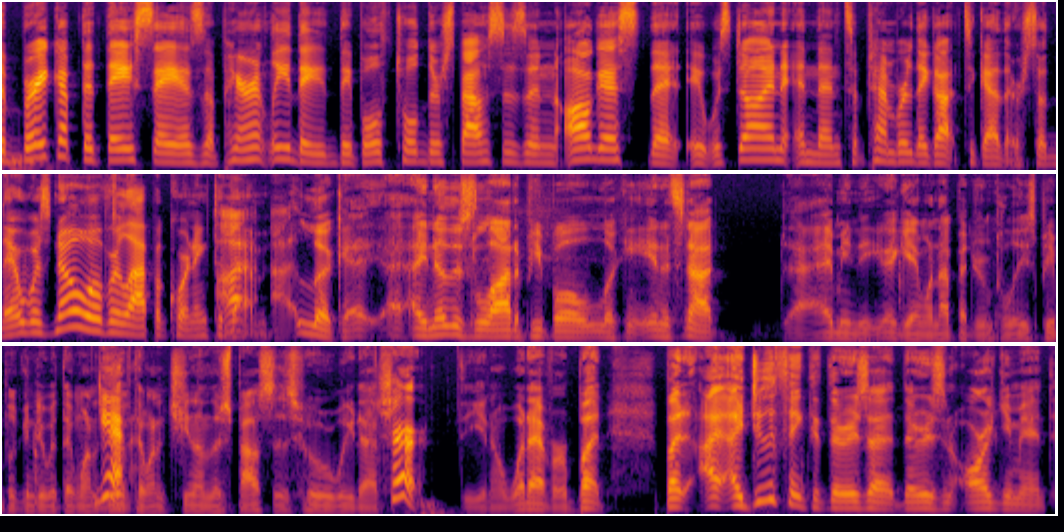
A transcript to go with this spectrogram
The breakup that they say is apparently they they both told their spouses in August that it was done, and then September they got together. So there was no overlap according to them. I, I- look, I, I know there's a lot of people looking, and it's not. I mean, again, we're not bedroom police. People can do what they want to Yeah. do if they want to cheat on their spouses. Who are we to, Sure. you know, whatever. But, but I, I do think that there is a there is an argument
